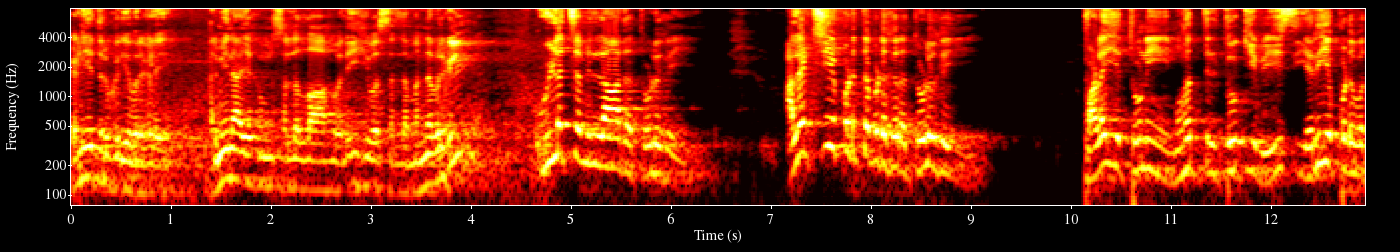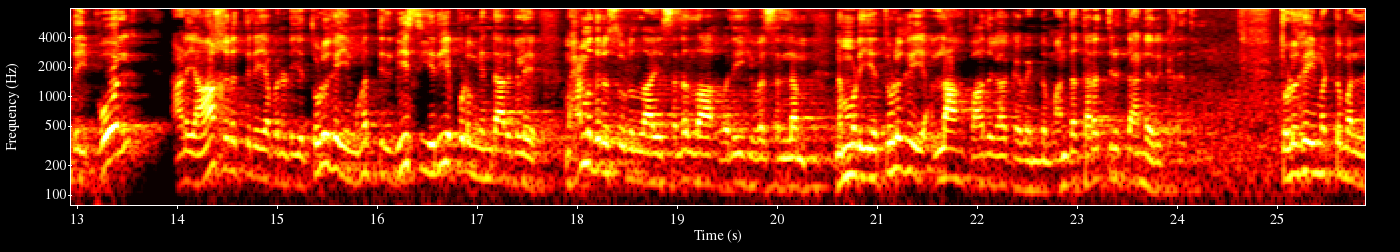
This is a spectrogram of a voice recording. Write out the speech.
கணியத்திற்குரியவர்களே அருமிநாயகம் சல்லல்லாஹ் வலிஹி வசல்லம் மன்னவர்கள் உள்ளச்சமில்லாத தொழுகை அலட்சியப்படுத்தப்படுகிற தொழுகை பழைய துணி முகத்தில் தூக்கி வீசி எறியப்படுவதைப் போல் நாளை ஆகிரத்திலே அவனுடைய தொழுகை முகத்தில் வீசி எறியப்படும் என்றார்களே. முகமது ரசூலுல்லாய் சல்லல்லாஹ் வலிஹி வசல்லம் நம்முடைய தொழுகை அல்லாஹ் பாதுகாக்க வேண்டும். அந்த தரத்தில் தான் இருக்கிறது. தொழுகை மட்டுமல்ல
